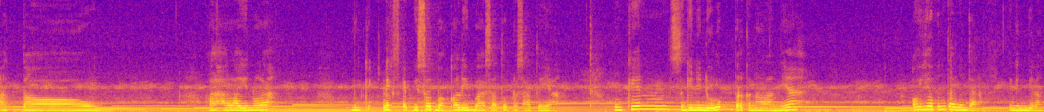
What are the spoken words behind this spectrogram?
atau hal-hal lain lah. Mungkin next episode bakal dibahas satu persatu ya. Mungkin segini dulu perkenalannya. Oh iya bentar-bentar, ingin bilang.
